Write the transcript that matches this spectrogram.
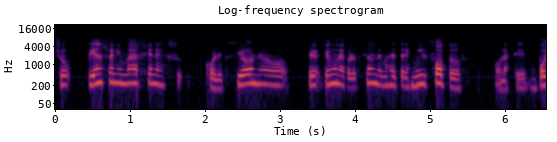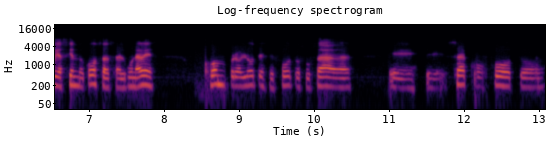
yo pienso en imágenes, colecciono, tengo una colección de más de 3.000 fotos con las que voy haciendo cosas alguna vez. Compro lotes de fotos usadas, este, saco fotos.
